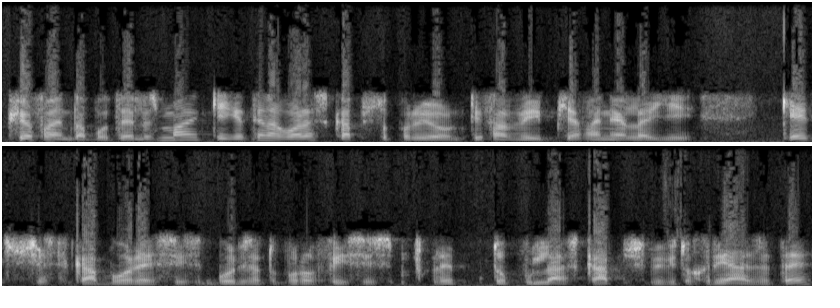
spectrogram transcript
ποιο θα είναι το αποτέλεσμα και γιατί να αγοράσει κάποιος το προϊόν, τι θα δει, ποια θα είναι η αλλαγή. Και έτσι ουσιαστικά μπορείς να το προωθήσεις. Δεν το πουλάς κάποιος επειδή το χρειάζεται,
